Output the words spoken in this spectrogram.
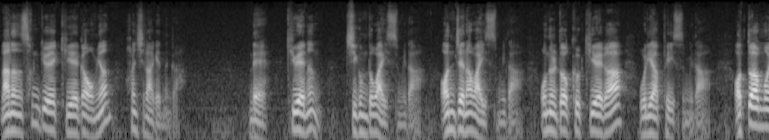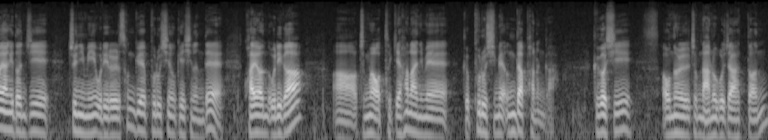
나는 선교의 기회가 오면 헌신하겠는가? 네, 기회는 지금도 와 있습니다. 언제나 와 있습니다. 오늘도 그 기회가 우리 앞에 있습니다. 어떠한 모양이든지 주님이 우리를 선교에 부르시고 계시는데 과연 우리가 어, 정말 어떻게 하나님의 그 부르심에 응답하는가? 그것이 오늘 좀 나누고자 했던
